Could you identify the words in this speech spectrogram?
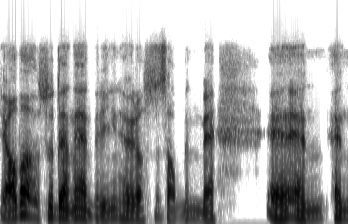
ja, da, så denne endringen hører også sammen med en, en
